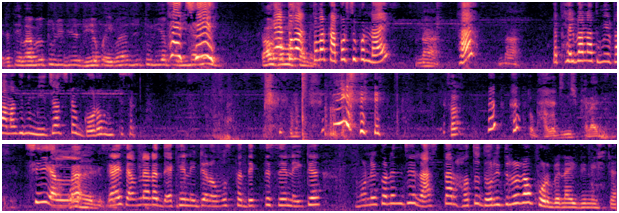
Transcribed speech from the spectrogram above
এটা তো এভাবেও তুলি দিয়ে ধুয়ে এইভাবে যদি তুলিয়ে হ্যাঁ, পরি না তাও সমস্যা তোমার নেই। তোমার কাপড় চোপড় নাই? না। হ্যাঁ? না। এ, ফেলবা না তুমি ওটা আমার কিন্তু মিজাজটা গরম হইতেছে তো ভালো জিনিস ফেলাই দিচ্ছে। ছি আল্লাহ। গাইস আপনারা দেখেন এটার অবস্থা দেখতেছেন এইটা মনে করেন যে রাস্তার হত দরিদ্ররাও পড়বে না এই জিনিসটা।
